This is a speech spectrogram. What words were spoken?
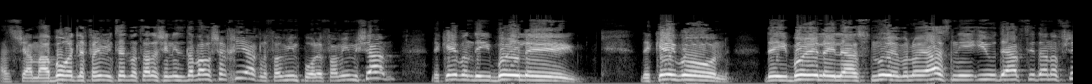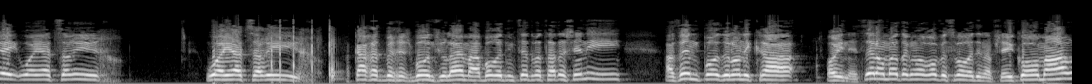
אז שהמעבורת לפעמים נמצאת בצד השני זה דבר שכיח, לפעמים פה, לפעמים שם. דכיון דאיבעי ליה, דכיון דאיבעי ליה לאתנויי ולא אתני, איהו דאפסיד אנפשיה, הוא היה צריך, הוא היה צריך לקחת בחשבון שאולי המעבורת נמצאת בצד השני, אז אין פה, זה לא נקרא אוינס. זה לא אומר את הגמרא רוב וסבורת דנפשי, כה אמר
